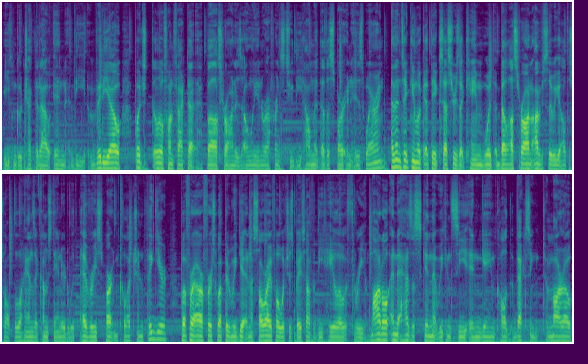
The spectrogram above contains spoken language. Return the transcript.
you can go check that out in the video. But just a little fun fact that Belos Heran is only in reference to the helmet that the Spartan is wearing. And then taking a look at the accessories that came with Belos Heran, obviously we get all the swappable hands that come standard with every Spartan collection figure. But for our first weapon, we get an assault rifle, which is based off of the Halo 3 model, and it has a skin that we can see in game called Vexing Tomorrow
